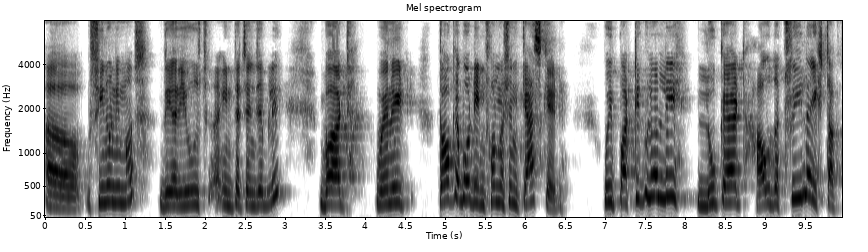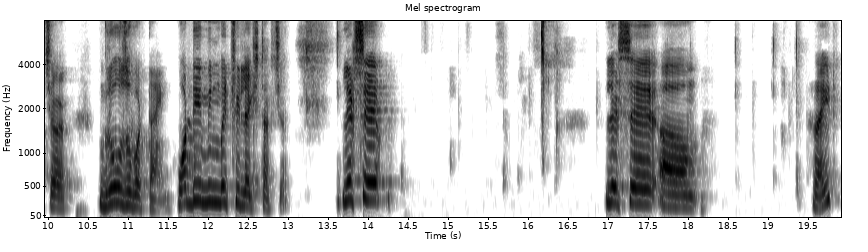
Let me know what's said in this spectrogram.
uh, synonymous. They are used interchangeably. But when we talk about information cascade, we particularly look at how the tree-like structure grows over time. What do you mean by tree-like structure? Let's say, let's say, um, right?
